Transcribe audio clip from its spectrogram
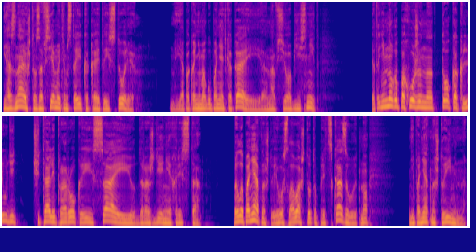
Я знаю, что за всем этим стоит какая-то история. Я пока не могу понять, какая, и она все объяснит. Это немного похоже на то, как люди читали пророка Исаию до рождения Христа. Было понятно, что его слова что-то предсказывают, но непонятно, что именно.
